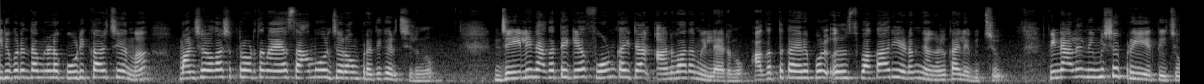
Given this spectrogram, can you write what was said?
ഇരുവരും തമ്മിലുള്ള കൂടിക്കാഴ്ചയെന്ന് മനുഷ്യാവകാശ പ്രവർത്തകനായ സാമുവൽ ജെറോം പ്രതികരിച്ചിരുന്നു. ജയിലിനകത്തേക്ക് ഫോൺ കയറ്റാൻ അനുവാദമില്ലായിരുന്നു. അകത്ത് കയറിയപ്പോൾ ഒരു സ്വകാര്യ ഇടം ഞങ്ങൾക്ക് ലഭിച്ചു. പിന്നാലെ നിമിഷപ്രിയ എത്തിച്ചു.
